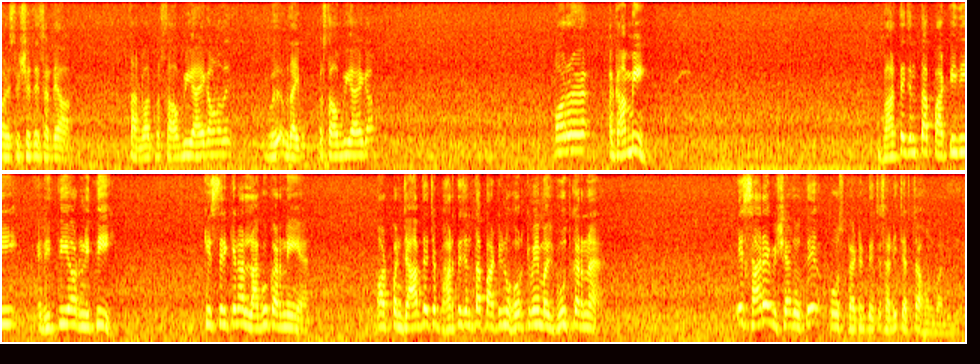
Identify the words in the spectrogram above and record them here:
ਔਰ ਇਸ ਵਿਸ਼ੇ ਤੇ ਸਾਡਾ ਧੰਨਵਾਦ ਪ੍ਰਸਤਾਵ ਵੀ ਆਏਗਾ ਉਹਨਾਂ ਦੇ ਵਧਾਈ ਪ੍ਰਸਤਾਵ ਵੀ ਆਏਗਾ। ਔਰ ਆਗਾਮੀ ਭਾਰਤੀ ਜਨਤਾ ਪਾਰਟੀ ਦੀ ਰੀਤੀ ਔਰ ਨੀਤੀ ਕਿਸ ਤਰੀਕੇ ਨਾਲ ਲਾਗੂ ਕਰਨੀ ਹੈ ਔਰ ਪੰਜਾਬ ਦੇ ਵਿੱਚ ਭਾਰਤੀ ਜਨਤਾ ਪਾਰਟੀ ਨੂੰ ਹੋਰ ਕਿਵੇਂ ਮਜ਼ਬੂਤ ਕਰਨਾ ਹੈ, ਇਹ ਸਾਰੇ ਵਿਸ਼ਿਆਂ ਦੇ ਉੱਤੇ ਉਸ ਬੈਠਕ ਦੇ ਵਿੱਚ ਸਾਡੀ ਚਰਚਾ ਹੋਣ ਵਾਲੀ ਹੈ।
